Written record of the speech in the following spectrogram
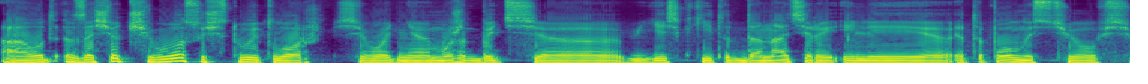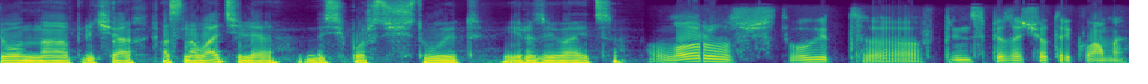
А вот за счет чего существует лор сегодня? Может быть, э, есть какие-то донатеры или это полностью все на плечах основателя до сих пор существует и развивается? Лор существует, э, в принципе, за счет рекламы.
